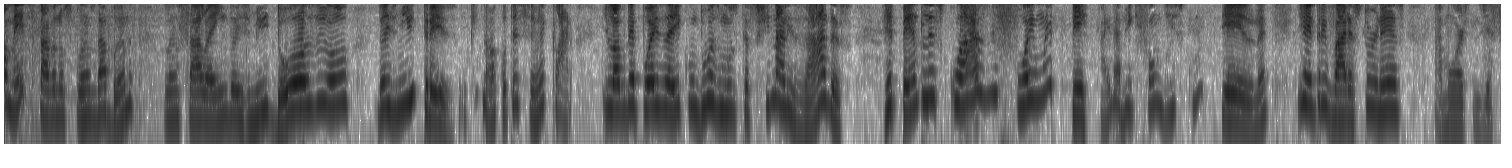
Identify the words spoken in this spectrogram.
Inicialmente estava nos planos da banda lançá-lo em 2012 ou 2013, o que não aconteceu, é claro. E logo depois aí com duas músicas finalizadas, Repentless quase foi um EP. Ainda bem que foi um disco inteiro, né? E entre várias turnês, a morte do Jeff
